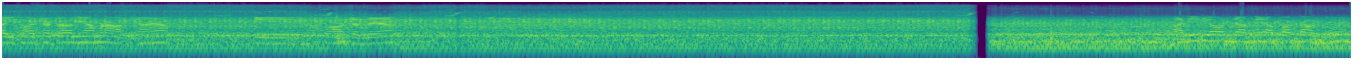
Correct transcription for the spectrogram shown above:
ਹਾਂਜੀ ਗਾਈਸ ਅੱਠ ਟਰਾਲੀਆਂ ਬਣਾਤੀਆਂ ਆ ਤੇ ਆਪਾਂ ਚੱਲੇ ਆ। ਹਾਂਜੀ ਜੀ, ਹੁਣ ਜਾਂਦੇ ਹਾਂ ਆਪਾਂ ਘਰ ਨੂੰ।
